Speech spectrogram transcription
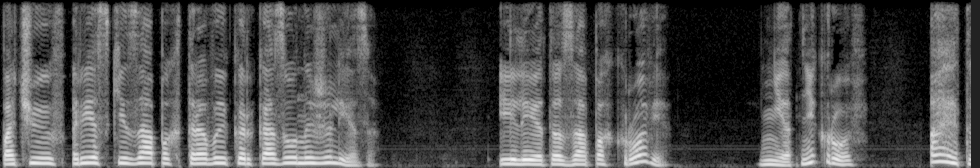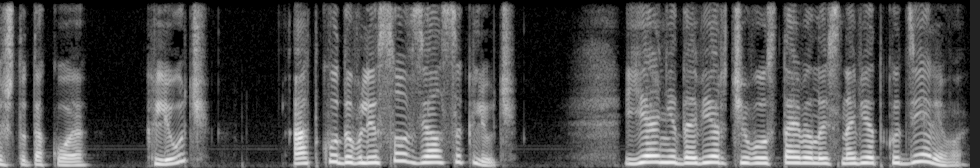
почуяв резкий запах травы, карказона и железа. Или это запах крови? Нет, не кровь. А это что такое? Ключ? Откуда в лесу взялся ключ? Я недоверчиво уставилась на ветку дерева,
